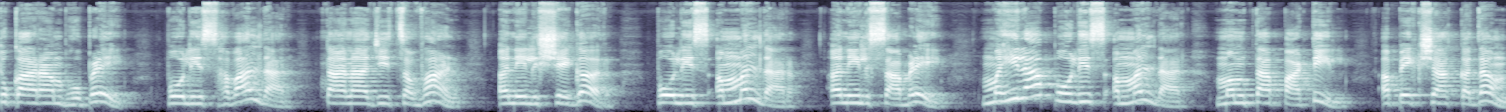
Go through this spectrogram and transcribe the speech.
तुकाराम भोपळे पोलीस हवालदार तानाजी चव्हाण अनिल शेगर पोलीस अंमलदार अनिल साबळे महिला पोलीस अंमलदार ममता पाटील अपेक्षा कदम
